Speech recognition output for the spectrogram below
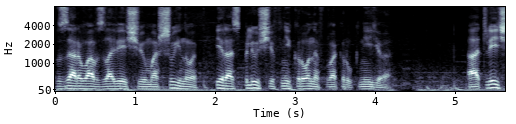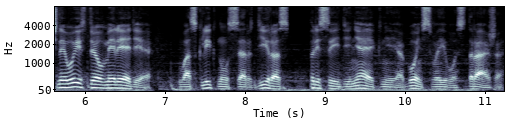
взорвав зловещую машину и расплющив некронов вокруг нее. «Отличный выстрел, миледи!» – воскликнул Сардирос, присоединяя к ней огонь своего стража.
